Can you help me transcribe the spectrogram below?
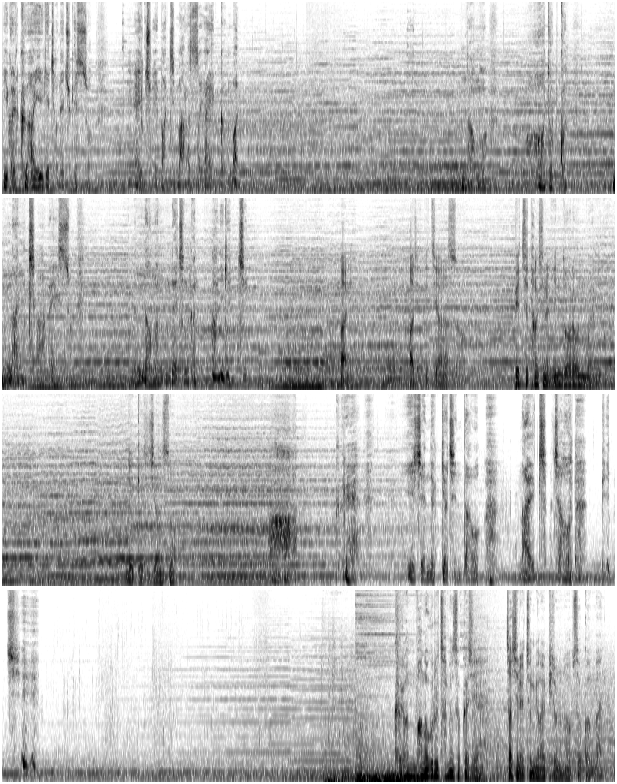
이걸 그 아이에게 전해주겠소. 애초에 받지 말았어야 했건만. 너무 어둡군. 난 참을소. 너무 늦은 건 아니겠지. 아니, 아직 늦지 않았어. 빛이 당신을 인도하러 온 모양이군. 느껴지지 않소? 아, 그래. 이제 느껴진다오. 날 찾아온 빛이. 그런 방어구를 차면서까지 자신을 증명할 필요는 없었건만.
